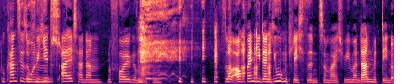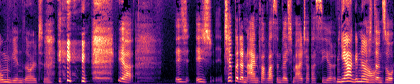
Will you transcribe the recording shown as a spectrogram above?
Du kannst ja so für Und- jedes Alter dann eine Folge machen. So, auch wenn die dann jugendlich sind zum Beispiel, wie man dann mit denen umgehen sollte. Ja, ich, ich tippe dann einfach, was in welchem Alter passiert. Ja, genau. Ich dann so,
